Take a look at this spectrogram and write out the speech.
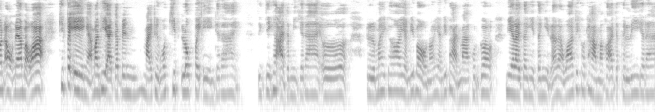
มันออกแนวแบบว่าคิดไปเองอะ่ะบางทีอาจจะเป็นหมายถึงว่าคิดลบไปเองก็ได้ จริงๆเขาอาจจะมีก็ได้ เออ หรือไม่ก็อย่างที่บอกเนาะอย่างที่ผ่านมาคุณก็มีอะไรตังหิดตังหิดแล้วแหละว่าที่เขาทำมาก็อาจจะเฟรนลี่ก็ได้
